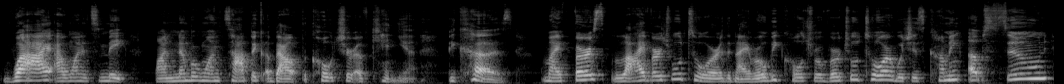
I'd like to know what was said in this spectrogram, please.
why I wanted to make my number one topic about the culture of Kenya because my first live virtual tour, the Nairobi Cultural Virtual Tour, which is coming up soon,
